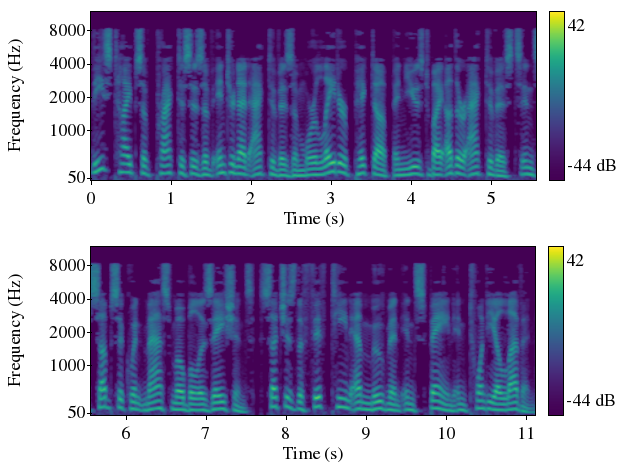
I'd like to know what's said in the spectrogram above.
These types of practices of Internet activism were later picked up and used by other activists in subsequent mass mobilizations, such as the 15M movement in Spain in 2011,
